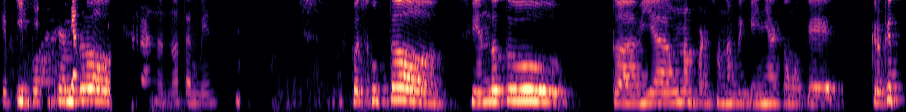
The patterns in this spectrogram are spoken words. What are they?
que, y por ejemplo, cerrando, ¿no? También. Pues justo siendo tú todavía una persona pequeña, como que creo que,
